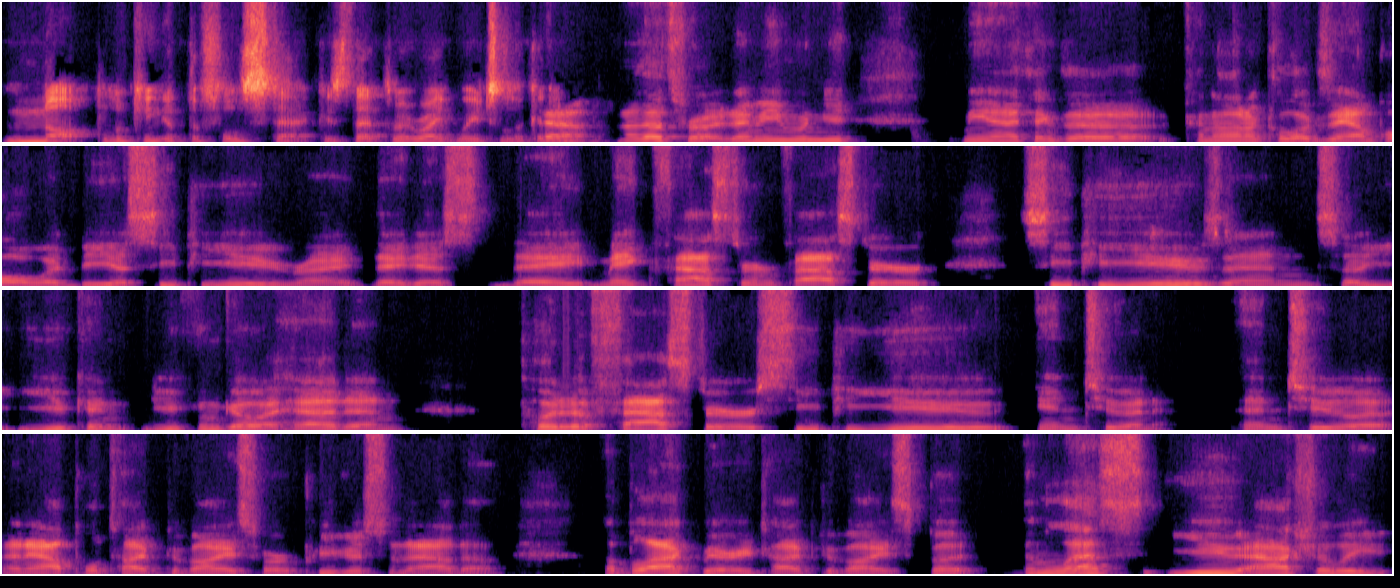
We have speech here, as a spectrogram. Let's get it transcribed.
not looking at the full stack. Is that the right way to look at yeah, it? Yeah, no, that's right. I mean, when you, I mean, I think the canonical example would be a CPU, right? They just they make faster and faster CPUs, and so you can you can go ahead and put a faster CPU into an into a, an Apple type device or previous to that a, a BlackBerry type device, but unless you actually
